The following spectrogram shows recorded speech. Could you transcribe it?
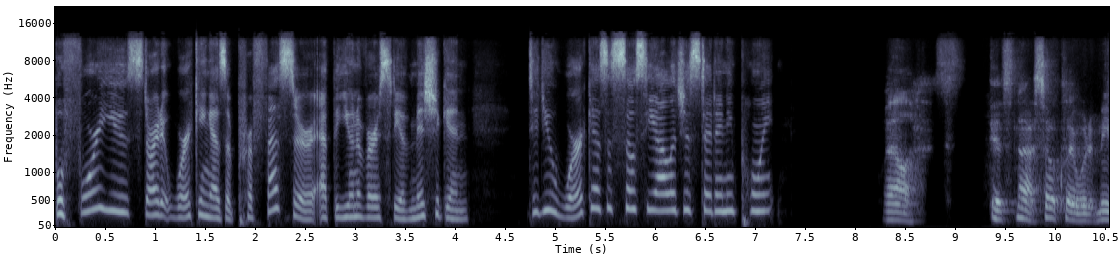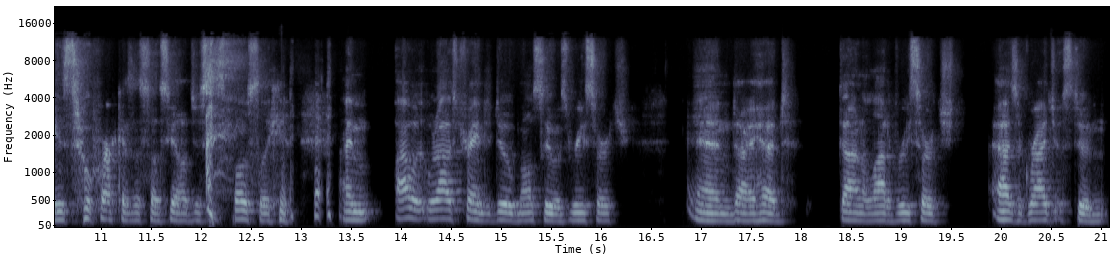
before you started working as a professor at the University of Michigan, did you work as a sociologist at any point? Well, it's not so clear what it means to work as a sociologist. It's mostly, I'm I was what I was trained to do mostly was research, and I had done a lot of research as a graduate student,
